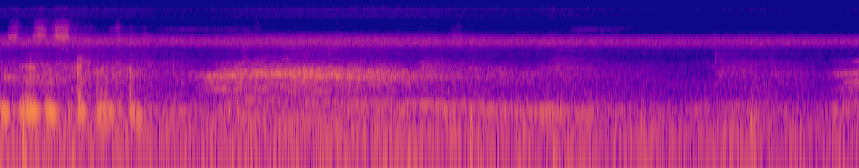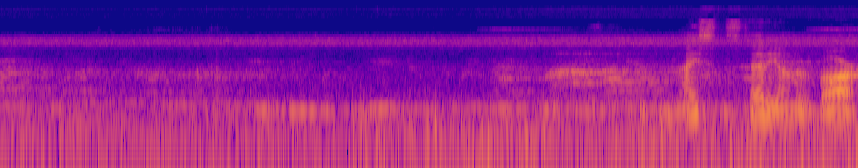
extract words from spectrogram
This is his second attempt. Nice and steady under the bar.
